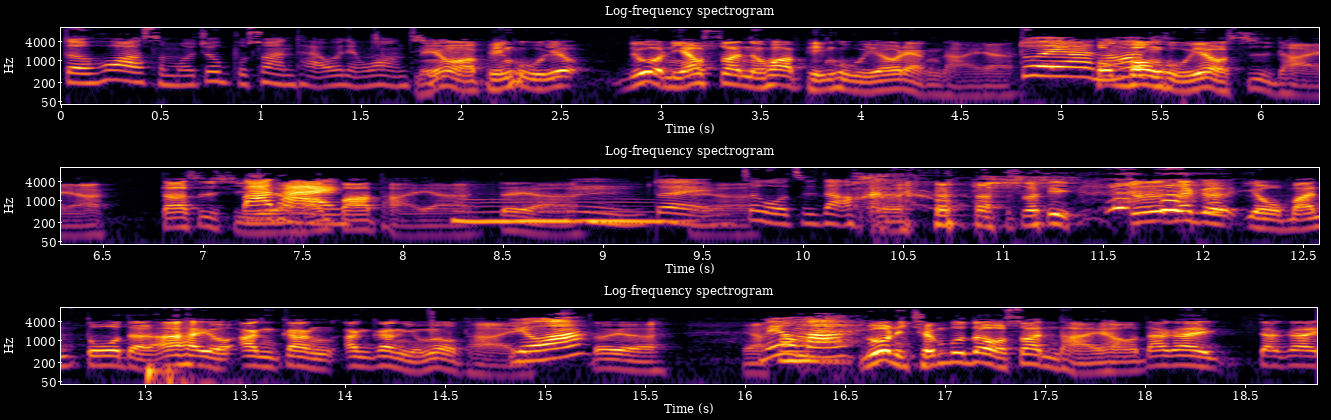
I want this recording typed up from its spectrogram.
的话，什么就不算台，我有点忘记。没有啊，平湖有，如果你要算的话，平湖也有两台啊。对啊，碰碰湖也有四台啊，大四喜八台八台啊，对啊。嗯，对，这我知道。所以 就是那个有蛮多的啊，还有暗杠，暗杠有没有台？有啊。对啊。没有吗？如果你全部都有算台哈，大概大概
